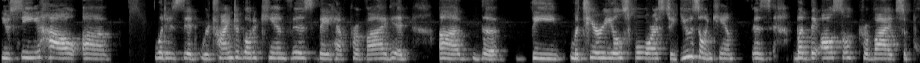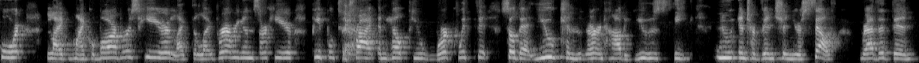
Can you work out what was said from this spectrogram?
You see how, uh, what is it, we're trying to go to Canvas, they have provided uh, the, the materials for us to use on campus, but they also provide support like Michael Barber's here, like the librarians are here, people to try and help you work with it so that you can learn how to use the new intervention yourself rather than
